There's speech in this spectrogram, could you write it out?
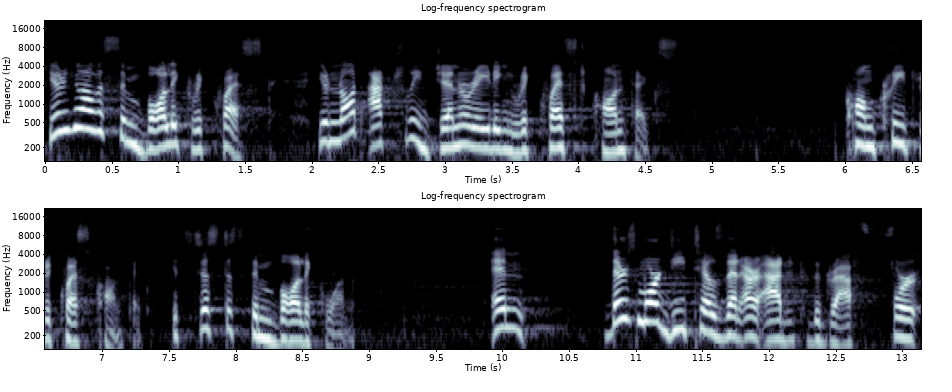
here you have a symbolic request. You're not actually generating request context, concrete request context. It's just a symbolic one. And there's more details that are added to the graph. For,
